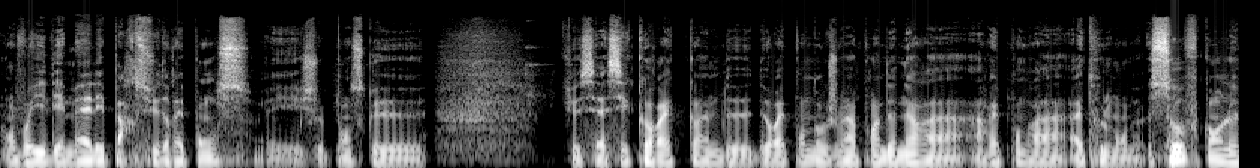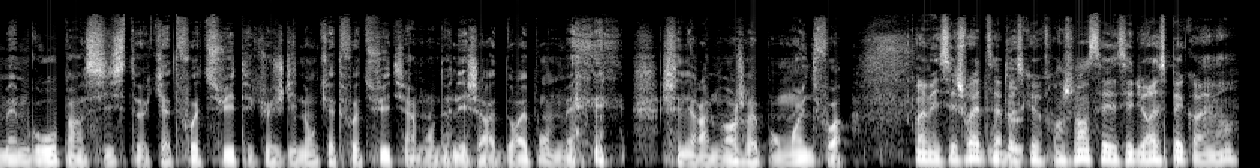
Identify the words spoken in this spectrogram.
envoyé des mails et pas reçu de réponse et je pense que que c'est assez correct quand même de, de, répondre. Donc je mets un point d'honneur à, à, répondre à, à, tout le monde. Sauf quand le même groupe insiste quatre fois de suite et que je dis non quatre fois de suite, et à un moment donné j'arrête de répondre. Mais généralement je réponds moins une fois. Ouais, mais c'est chouette ça, parce que franchement c'est du respect quand même. Hein.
